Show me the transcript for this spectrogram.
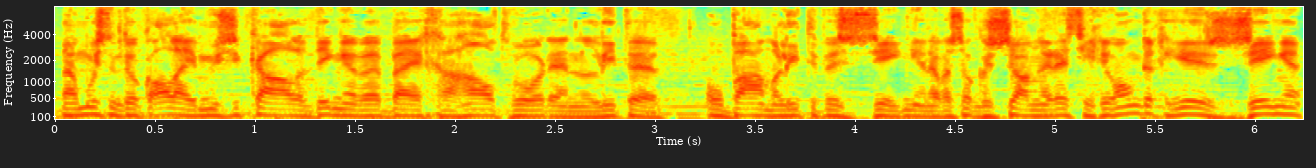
daar moesten natuurlijk allerlei muzikale dingen bij gehaald worden. En lieten, Obama lieten we zingen. En er was ook een zangeres die ging ook nog een keer zingen.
